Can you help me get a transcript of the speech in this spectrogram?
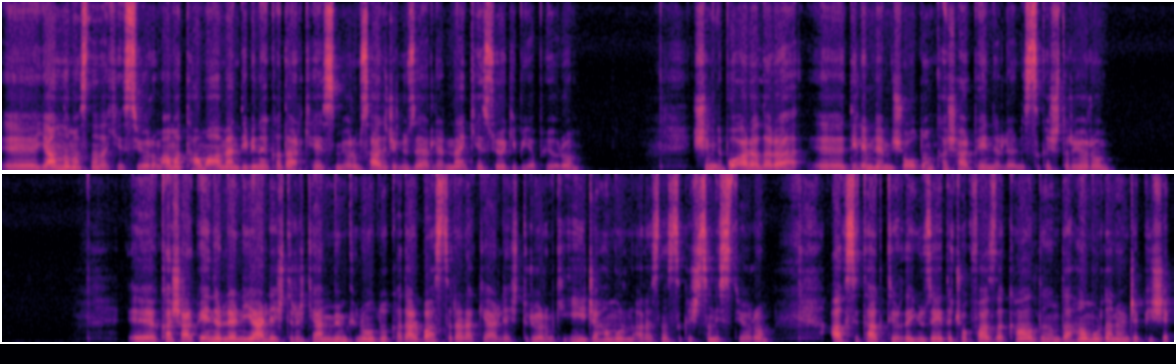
e, yanlamasına da kesiyorum. Ama tamamen dibine kadar kesmiyorum. Sadece üzerlerinden kesiyor gibi yapıyorum. Şimdi bu aralara e, dilimlemiş olduğum kaşar peynirlerini sıkıştırıyorum. E, kaşar peynirlerini yerleştirirken mümkün olduğu kadar bastırarak yerleştiriyorum ki iyice hamurun arasına sıkışsın istiyorum. Aksi takdirde yüzeyde çok fazla kaldığında hamurdan önce pişip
